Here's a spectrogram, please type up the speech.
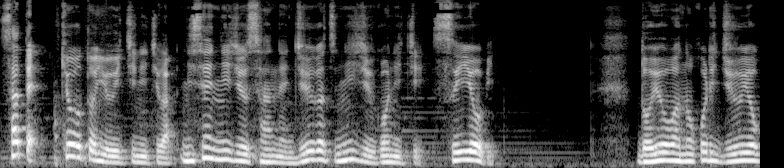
さて今日という一日は2023年10月25日水曜日土曜は残り14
